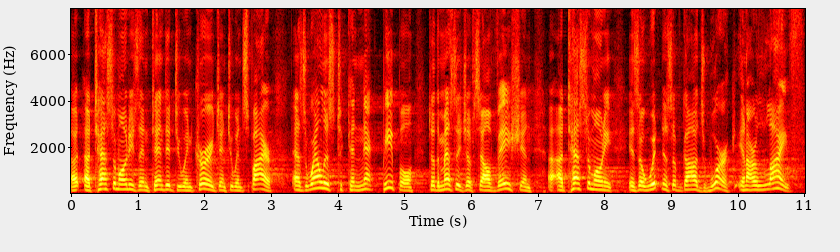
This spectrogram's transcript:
A, a, testimony is intended to encourage and to inspire, as well as to connect people to the message of salvation. A, a testimony is a witness of God's work in our life.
